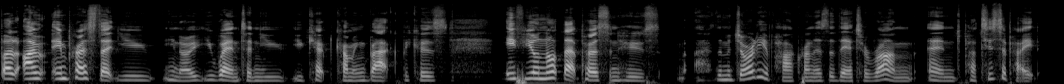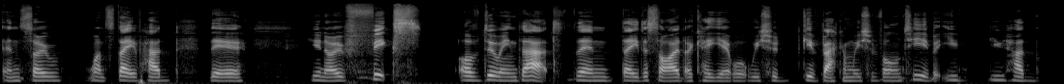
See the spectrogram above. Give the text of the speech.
But I'm impressed that you, you know, you went and you, you kept coming back because if you're not that person who's the majority of parkrunners are there to run and participate, and so once they've had their, you know, fix of doing that, then they decide, okay, yeah, well, we should give back and we should volunteer. But you, you had,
